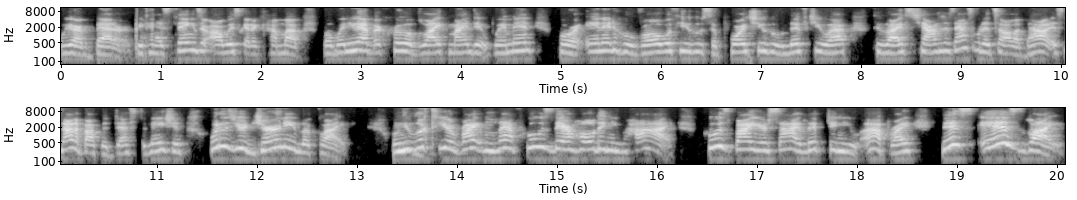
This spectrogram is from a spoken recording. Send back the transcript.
we are better because things are always going to come up. But when you have a crew of like-minded women who are in it, who roll with you, who support you, who lift you up through life's challenges, that's what it's all about. It's not about the destination. What does your journey look like? When you look to your right and left, who's there holding you high? Who's by your side lifting you up, right? This is life.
